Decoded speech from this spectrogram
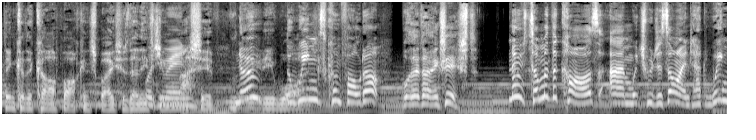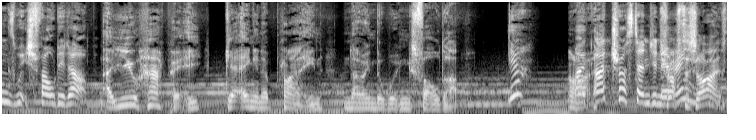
Think of the car parking spaces. They need What to be mean? massive, No, really the wings can fold up. Well, they don't exist. No, some of the cars um, which were designed had wings which folded up. Are you happy getting in a plane knowing the wings fold up? Yeah, right. I, I trust engineering. Trust the science.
